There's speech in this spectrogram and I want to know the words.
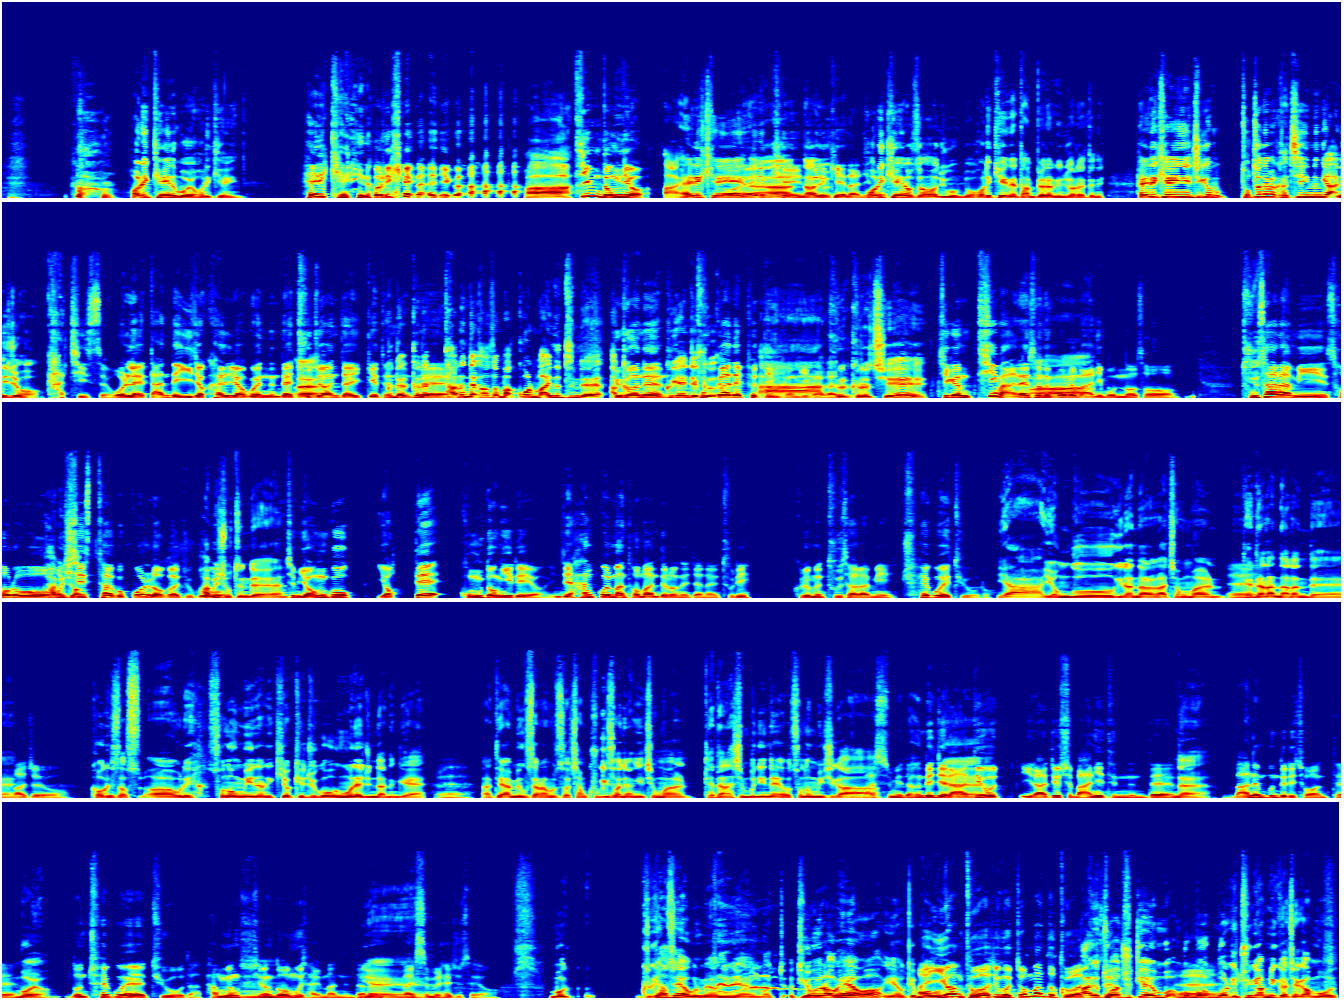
허리케인은 뭐예요, 허리케인? 해리케인, 허리케인 아니고 아, 팀 동료. 아, 해리케인. 어, 해리케인, 나 허리케인 아니고. 허리케인 없어가지고, 너 허리케인의 담벼락인 줄 알았더니, 해리케인이 지금 토트넘에 같이 있는 게 아니죠? 같이 있어요. 원래 딴 데 이적하려고 했는데 주저앉아 있게 네. 근데, 됐는데 근데 다른 데 가서 막 골 많이 넣던데. 아, 그- 그거는 그게 이제 그- 국가대표팀 아, 경기 가가지고. 그, 그렇지. 지금 팀 안에서는 아. 골을 많이 못 넣어서 두 사람이 서로 어시스트하고 골 넣어가지고 합이 좋던데. 지금 영국 역대 공동 1위예요. 이제 한 골만 더 만들어내잖아요, 둘이. 그러면 두 사람이 최고의 듀오로. 야, 영국이란 나라가 정말 예. 대단한 나라인데. 맞아요. 거기서 수- 어, 우리 손흥민을 기억해주고 응원해준다는 게 예. 아, 대한민국 사람으로서 참 국위선양이 정말 대단하신 분이네요. 손흥민 씨가. 맞습니다. 근데 이제 예. 라디오 이 라디오 쇼 많이 듣는데 네. 많은 분들이 저한테 뭐요? 넌 최고의 듀오다. 박명수 씨랑 너무 잘 맞는다라는 예. 말씀을 해주세요. 뭐 그렇게 하세요. 그러면 예, 뭐 듀오라고 해요. 예, 그게 뭐 아 이왕 도와준 건 좀만 더 도와주세요. 아, 도와줄게요. 뭐, 뭐, 뭐, 예. 뭐 이렇게 중요합니까? 제가 뭐,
